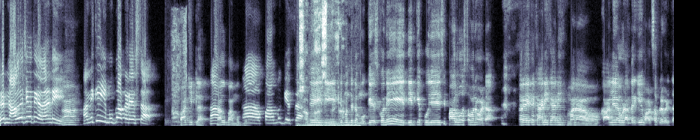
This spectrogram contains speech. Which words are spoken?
రేపు నాగుల చవితి కదండి. అందుకే ఈ ముగ్గు అక్కడ వేస్తా. పాకిట్ల. సాగు పాము పాము ఇది ఇంటి ముందట ముగ్గేసుకొని దీనికి పూజ చేసి పాలు పోస్తాం అనమాట సరే అయితే కానీ కానీ మన కాలనీలో కూడా అందరికి వాట్సాప్లో పెడతా.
